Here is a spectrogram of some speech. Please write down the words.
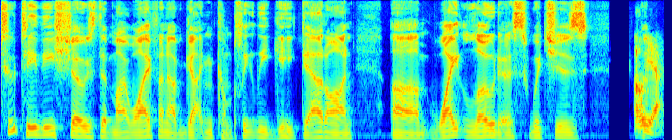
two TV shows that my wife and I've gotten completely geeked out on, um, White Lotus, which is oh yeah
